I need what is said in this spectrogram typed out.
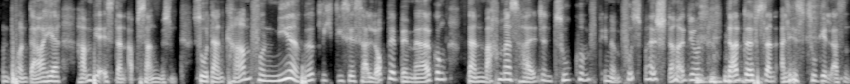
und von daher haben wir es dann absagen müssen. So, dann kam von mir wirklich diese saloppe Bemerkung, dann machen wir es halt in Zukunft in einem Fußballstadion. Da ist dann alles zugelassen.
